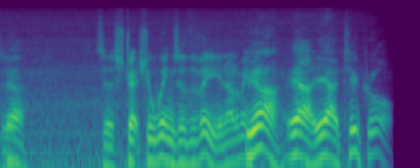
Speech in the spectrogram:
to, to stretch your wings of the V. You know what I mean? Yeah, yeah, yeah. Too cool.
